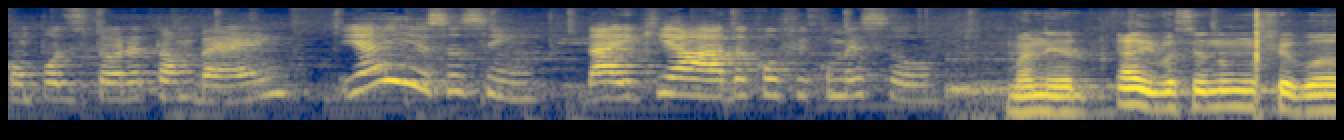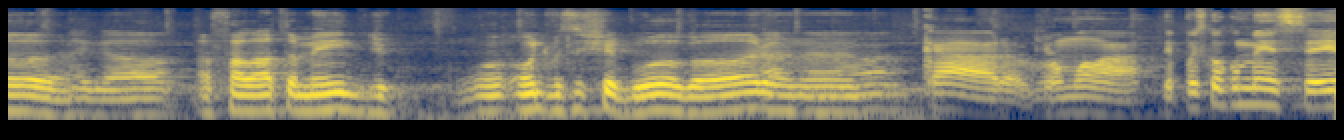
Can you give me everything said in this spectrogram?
compositora também. E é isso, assim. Daí que a Ada Kofi começou. Maneiro. Aí ah, você não chegou Legal. a falar também de onde você chegou agora, né? Cara, vamos lá. Depois que eu comecei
